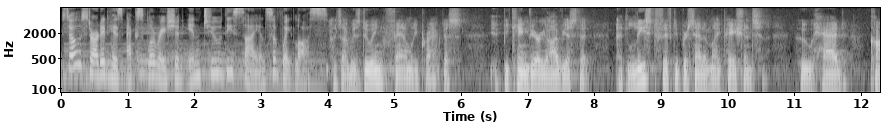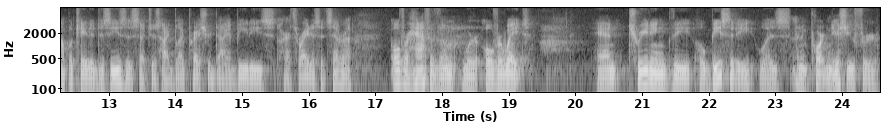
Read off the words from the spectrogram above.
so started his exploration into the science of weight loss. As I was doing family practice, it became very obvious that at least 50% of my patients who had complicated diseases such as high blood pressure, diabetes, arthritis, etc., over half of them were overweight. And treating the obesity was an important issue for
